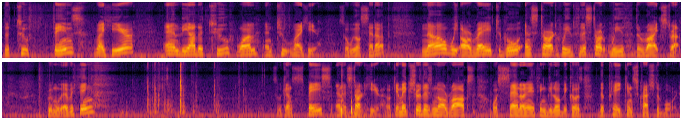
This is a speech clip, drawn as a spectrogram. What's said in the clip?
the two fins right here and the other two one and two right here. So we all set up. Now we are ready to go and start with let's start with the right strap remove everything So we can space and let's start here. Okay, make sure there's no rocks or sand or anything below because the plate can scratch the board.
